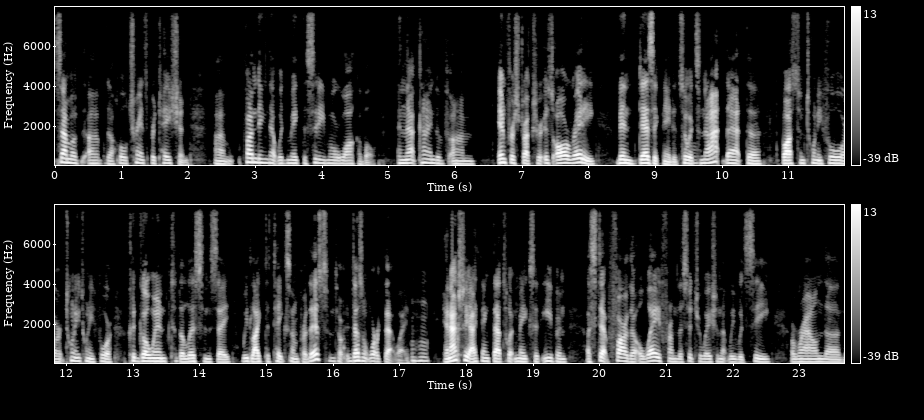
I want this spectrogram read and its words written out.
some of, of the whole transportation um, funding that would make the city more walkable. And that kind of um, infrastructure is already been designated. So it's not that the Boston 24, 2024 could go into the list and say, we'd like to take some for this. And so it doesn't work that way. Mm-hmm. And actually, I think that's what makes it even a step farther away from the situation that we would see around the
